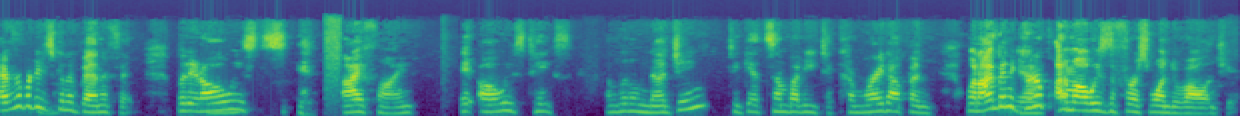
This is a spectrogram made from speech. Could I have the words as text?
everybody's going to benefit but it Mhm. always i find it always takes a little nudging to get somebody to come right up and when i'm in a Yeah. group i'm always the first one to volunteer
